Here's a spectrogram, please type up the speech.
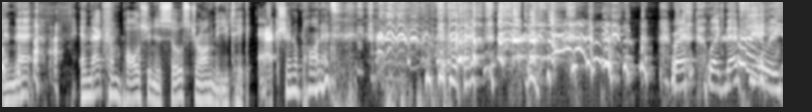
And that and that compulsion is so strong that you take action upon it. Right like that feeling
